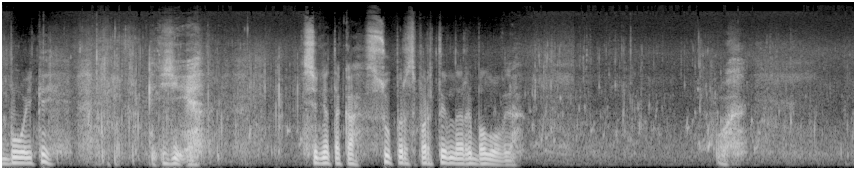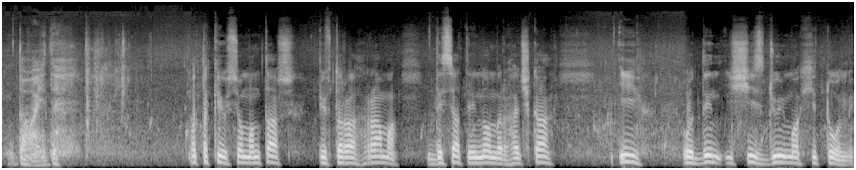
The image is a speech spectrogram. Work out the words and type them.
Бойкий. Є. Сьогодні така суперспортивна риболовля. Ох. Давай йди. От такий ось монтаж, півтора грама, 10 номер гачка і 1,6 дюйма хітомі.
